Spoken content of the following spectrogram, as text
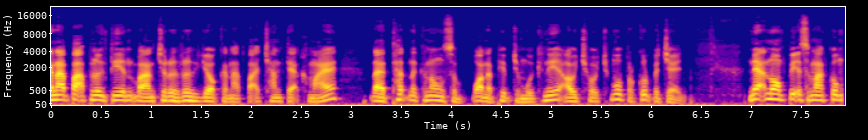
គណៈបកភ្លើងទៀនបានជ្រើសរើសយកគណៈបកឆន្ទៈខ្មែរដែលស្ថិតនៅក្នុងសម្ព័ន្ធភាពជាមួយគ្នាឲ្យចូលឈ្មោះប្រកួតប្រជែង អ្នកនាំពាក្យសមាគម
